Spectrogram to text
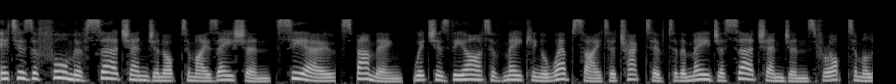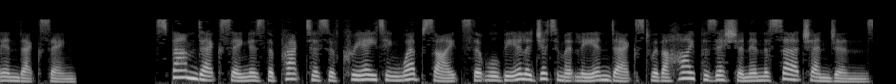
It is a form of search engine optimization spamming, which is the art of making a website attractive to the major search engines for optimal indexing. Spamdexing is the practice of creating websites that will be illegitimately indexed with a high position in the search engines.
